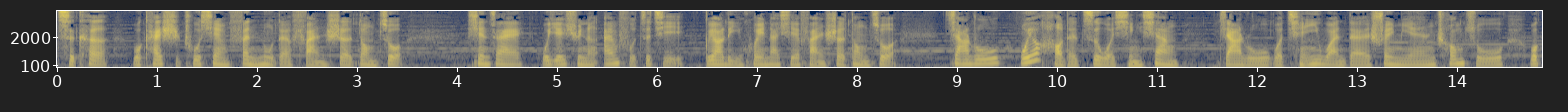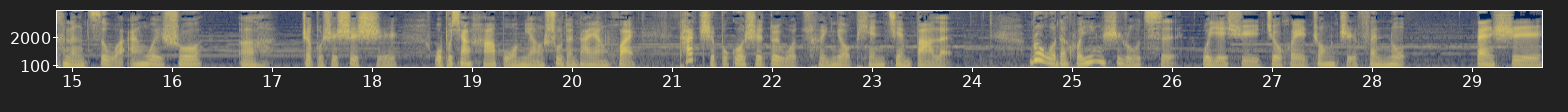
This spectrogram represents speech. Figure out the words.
此刻，我开始出现愤怒的反射动作。现在，我也许能安抚自己，不要理会那些反射动作。假如我有好的自我形象，假如我前一晚的睡眠充足，我可能自我安慰说：“呃，这不是事实。我不像哈勃描述的那样坏，他只不过是对我存有偏见罢了。”若我的回应是如此，我也许就会终止愤怒。但是，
